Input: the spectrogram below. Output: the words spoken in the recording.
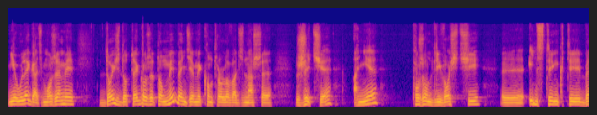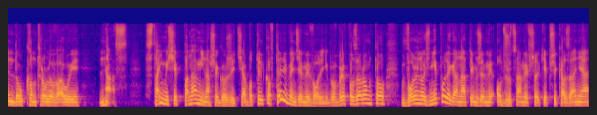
nie ulegać, możemy dojść do tego, że to my będziemy kontrolować nasze życie, a nie porządliwości, y, instynkty będą kontrolowały nas. Stańmy się panami naszego życia, bo tylko wtedy będziemy wolni. Bo wbrew pozorom to wolność nie polega na tym, że my odrzucamy wszelkie przykazania,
